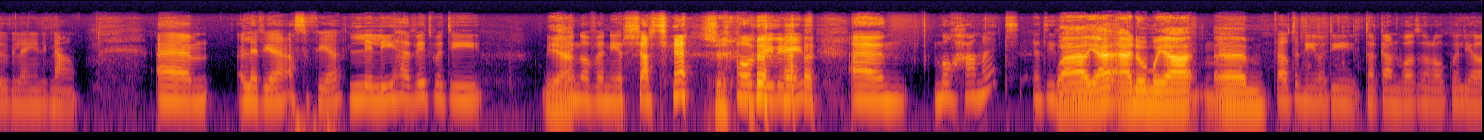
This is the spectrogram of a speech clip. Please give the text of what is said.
2019. Um, Olivia a Sophia. Lily hefyd wedi yeah. ringo fyny i'r siartiau o Baby Names. Um, Mohamed ydy... Wel, ie, yeah, enw mwyaf... Um, fel dyn ni wedi darganfod ar ôl gwylio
